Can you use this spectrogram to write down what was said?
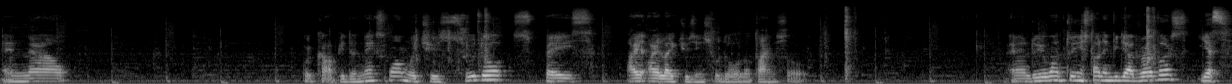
and now we copy the next one which is sudo space I, I like using sudo all the time so and do you want to install NVIDIA drivers? Yes.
